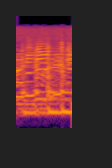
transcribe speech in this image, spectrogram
Okay.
